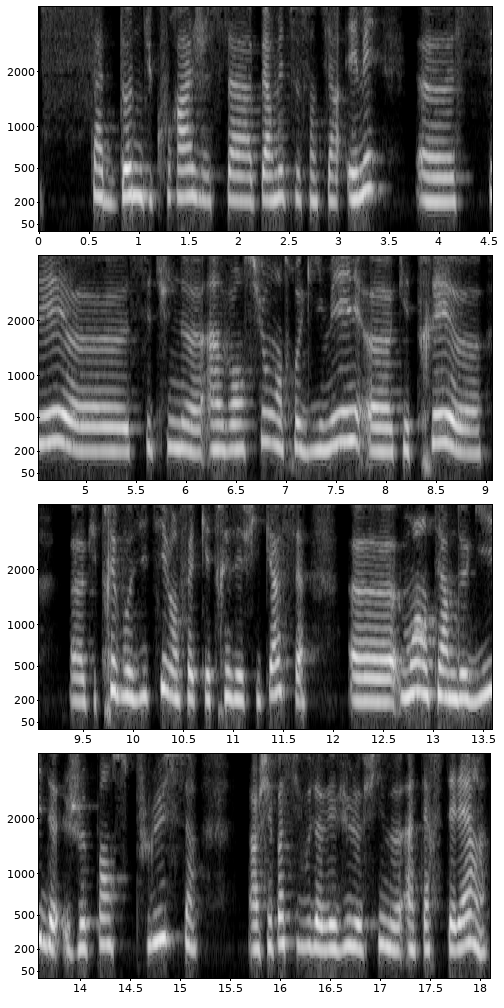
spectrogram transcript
ça donne du courage, ça permet de se sentir aimé. Euh, c'est euh, c'est une invention entre guillemets qui est très qui est très positive en fait, qui est très efficace. moi, en termes de guide, je pense plus. Alors, je sais pas si vous avez vu le film Interstellaire,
